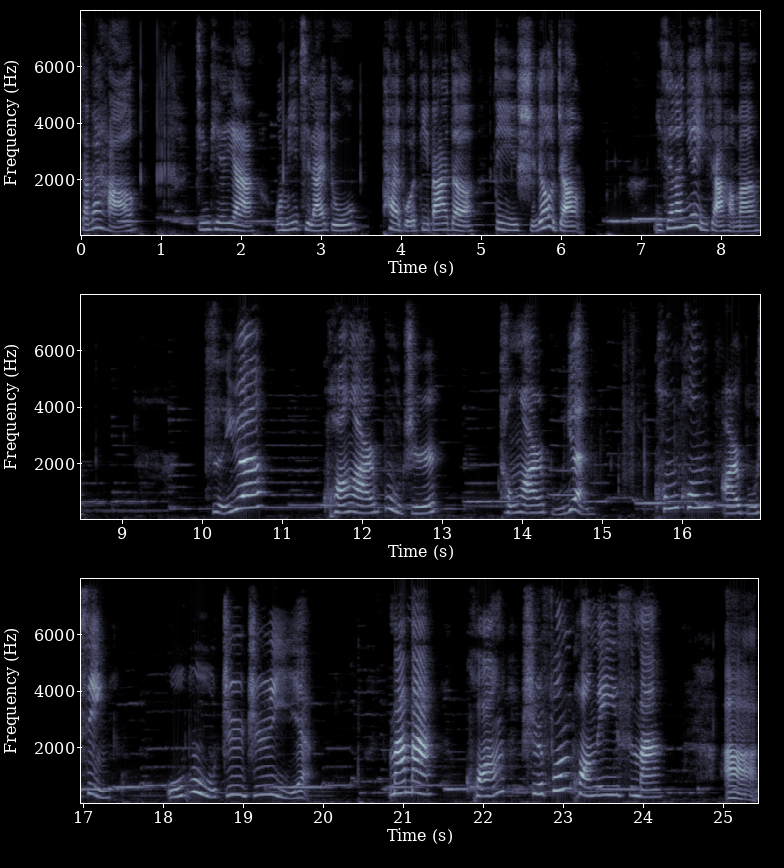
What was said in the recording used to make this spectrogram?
小麦好，今天呀，我们一起来读《泰伯第八》的第十六章。你先来念一下好吗？子曰：“狂而不直，同而不怨，空空而不信，无不知之矣。”妈妈，狂是疯狂的意思吗？啊，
